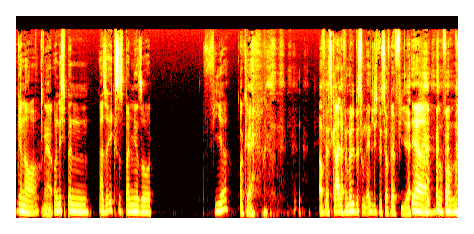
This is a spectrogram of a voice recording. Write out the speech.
Genau. Ja. Und ich bin, also x ist bei mir so 4. Okay. Auf einer Skala von 0 bis unendlich bist du auf einer 4. Ja, so vom.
